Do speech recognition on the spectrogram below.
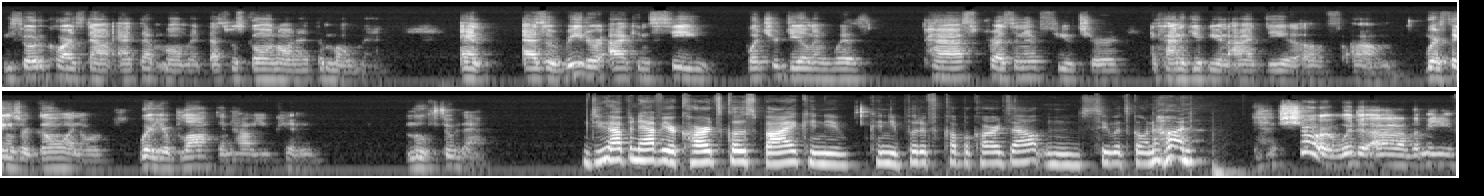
You throw the cards down at that moment. That's what's going on at the moment. And as a reader, I can see what you're dealing with, past, present, and future, and kind of give you an idea of um, where things are going or where you're blocked and how you can move through that. Do you happen to have your cards close by? Can you can you put a couple cards out and see what's going on? Sure. What, uh, let me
